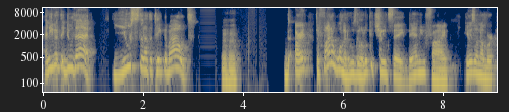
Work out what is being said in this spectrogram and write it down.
And even if they do that, you still have to take them out. Mhm. All right. To find a woman who's going to look at you and say, damn, you fine. Here's a number.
